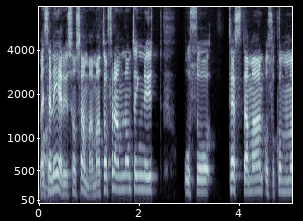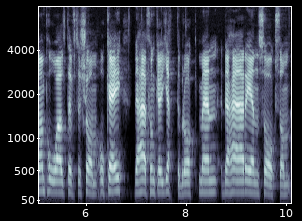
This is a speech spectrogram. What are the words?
Men Ja. sen är det ju som samma, man tar fram någonting nytt och så testar man och så kommer man på allt eftersom. Okej, det här funkar jättebra, men det här är en sak som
